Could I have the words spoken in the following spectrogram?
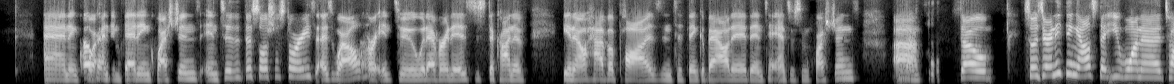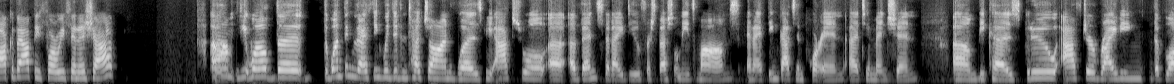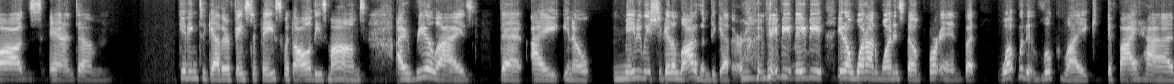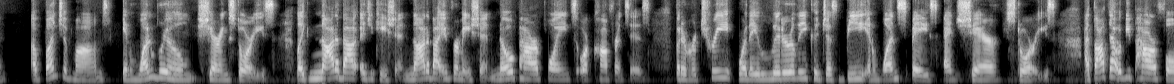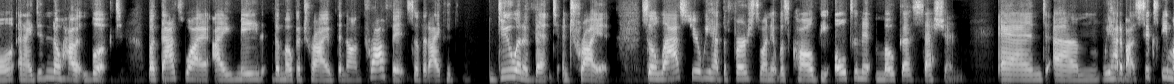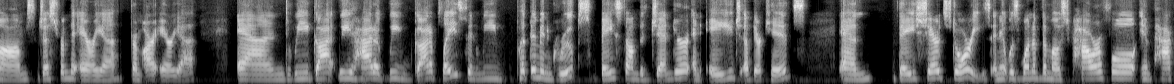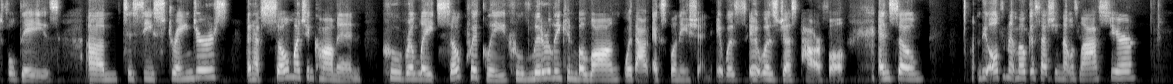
and, inco- okay. and embedding questions into the social stories as well or into whatever it is just to kind of you know, have a pause and to think about it and to answer some questions. Um, yeah, cool. So, so is there anything else that you want to talk about before we finish up? Um, well, the the one thing that I think we didn't touch on was the actual uh, events that I do for special needs moms, and I think that's important uh, to mention um, because through after writing the blogs and um, getting together face to face with all of these moms, I realized that I, you know, maybe we should get a lot of them together. maybe, maybe, you know, one on one is so important, but what would it look like if I had a bunch of moms in one room sharing stories, like not about education, not about information, no PowerPoints or conferences, but a retreat where they literally could just be in one space and share stories. I thought that would be powerful and I didn't know how it looked, but that's why I made the Mocha Tribe the nonprofit so that I could do an event and try it. So last year we had the first one. It was called the Ultimate Mocha Session. And um, we had about 60 moms just from the area, from our area. And we got we had a we got a place and we put them in groups based on the gender and age of their kids. And they shared stories. And it was one of the most powerful, impactful days um, to see strangers that have so much in common who relate so quickly who literally can belong without explanation. It was it was just powerful. And so the ultimate mocha session that was last year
